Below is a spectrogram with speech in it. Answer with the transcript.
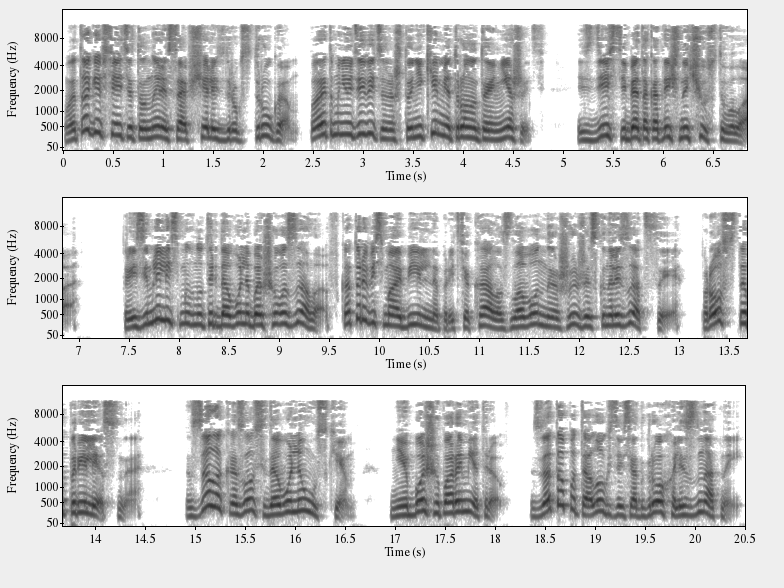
В итоге все эти туннели сообщались друг с другом, поэтому неудивительно, что никем не тронутая нежить здесь себя так отлично чувствовала. Приземлились мы внутри довольно большого зала, в который весьма обильно притекала зловонная жижа из канализации. Просто прелестно. Зал оказался довольно узким, не больше пары метров, зато потолок здесь отгрохали знатный.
